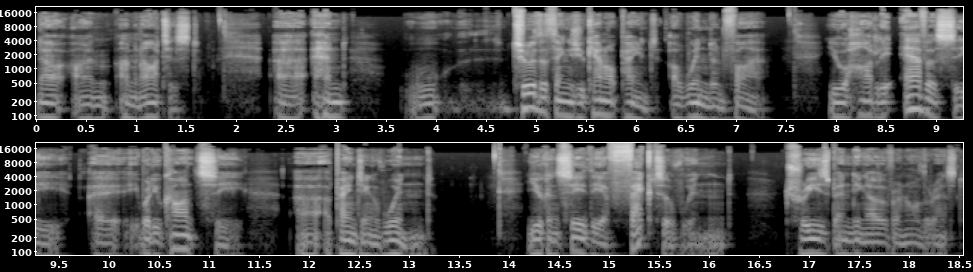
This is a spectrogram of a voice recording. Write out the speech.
Now, I'm, I'm an artist, uh, and w- two of the things you cannot paint are wind and fire. You will hardly ever see, a, well, you can't see uh, a painting of wind. You can see the effect of wind, trees bending over and all the rest,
